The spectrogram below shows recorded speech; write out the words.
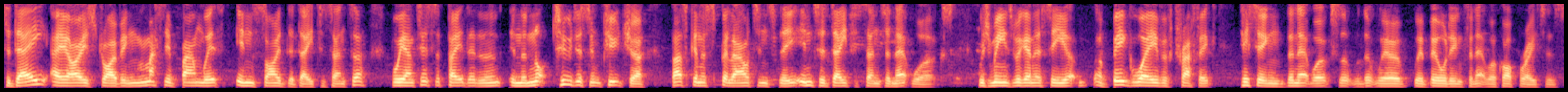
Today, AI is driving massive bandwidth inside the data center. We anticipate that in the not too distant future, that's going to spill out into the inter data center networks, which means we're going to see a, big wave of traffic hitting the networks that, we're, building for network operators.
